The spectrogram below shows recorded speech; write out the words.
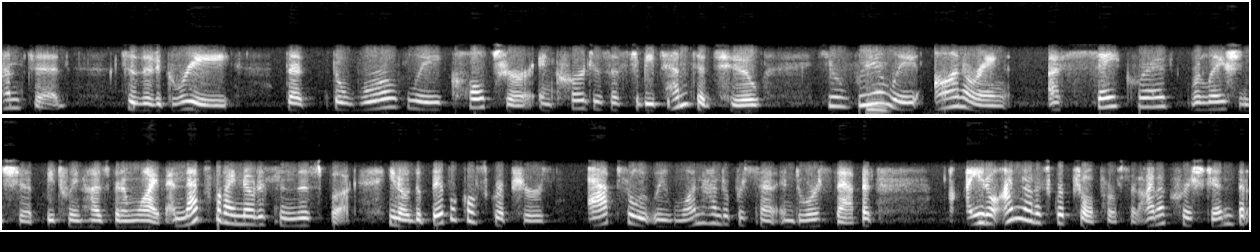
tempted to the degree that the worldly culture encourages us to be tempted to, you're hmm. really mm. honoring a sacred relationship between husband and wife. And that's what I noticed in this book. You know, the biblical scriptures absolutely 100% endorse that. But, you know, I'm not a scriptural person. I'm a Christian, but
